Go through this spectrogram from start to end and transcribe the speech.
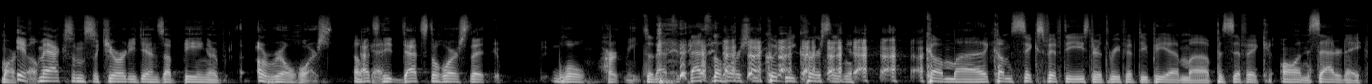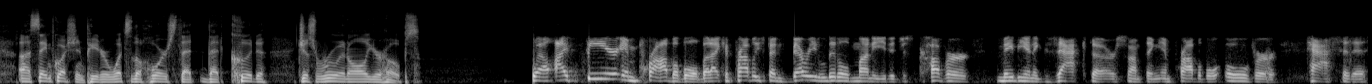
Marco. If Maximum Security ends up being a, a real horse, okay. that's the that's the horse that will hurt me. So that's that's the horse you could be cursing come uh, come 6:50 Eastern, 3:50 p.m. Uh, Pacific on Saturday. Uh, same question, Peter. What's the horse that that could just ruin all your hopes? Well, I fear improbable, but I could probably spend very little money to just cover maybe an exacta or something improbable over Tacitus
